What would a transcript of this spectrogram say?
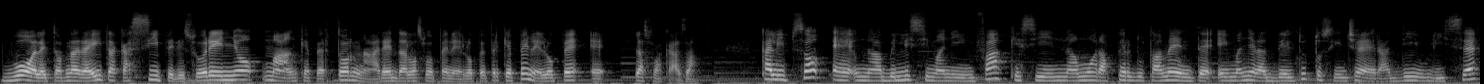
vuole tornare a Itaca sì per il suo regno, ma anche per tornare dalla sua Penelope, perché Penelope è la sua casa. Calipso è una bellissima ninfa che si innamora perdutamente e in maniera del tutto sincera di Ulisse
